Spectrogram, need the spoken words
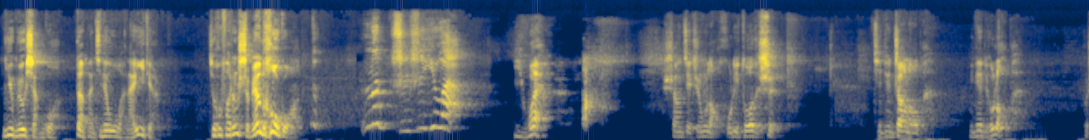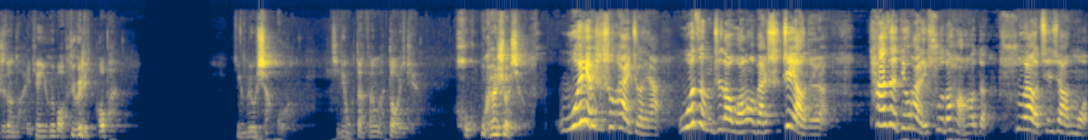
你有没有想过，但凡今天我晚来一点，就会发生什么样的后果？那只是意外。意外？商界这种老狐狸多的是。今天张老板，明天刘老板。不知道哪一天又会冒出一个李老板，你有没有想过，今天我但凡晚到一点，后果不堪设想。我也是受害者呀，我怎么知道王老板是这样的人？他在电话里说的好好的，说要签项目，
